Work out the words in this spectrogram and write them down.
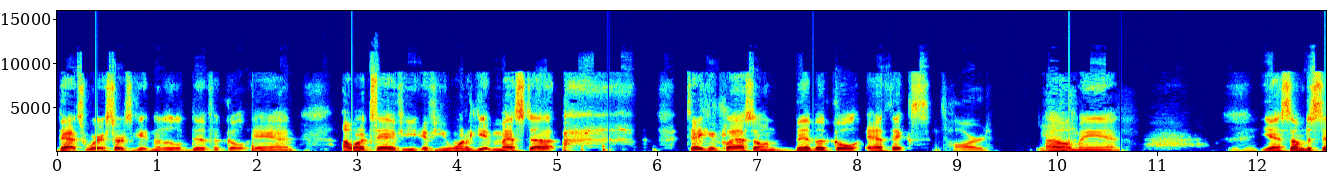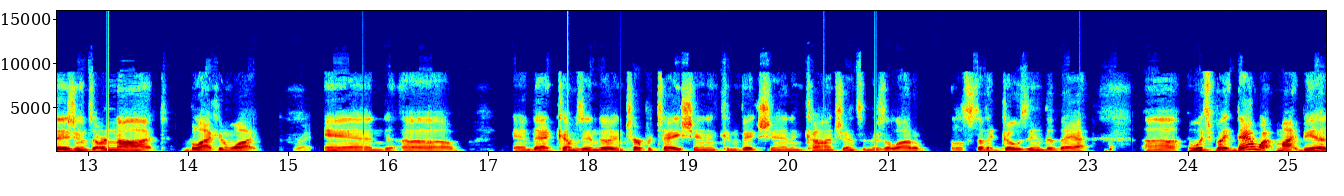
that's where it starts getting a little difficult. And I want to tell you, if you if you want to get messed up, take a class on biblical ethics. It's hard. Oh man, Mhm. yeah, some decisions are not black and white, Right. and uh, and that comes into interpretation and conviction and conscience, and there's a lot of little stuff that goes into that. Uh, which that what might be a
